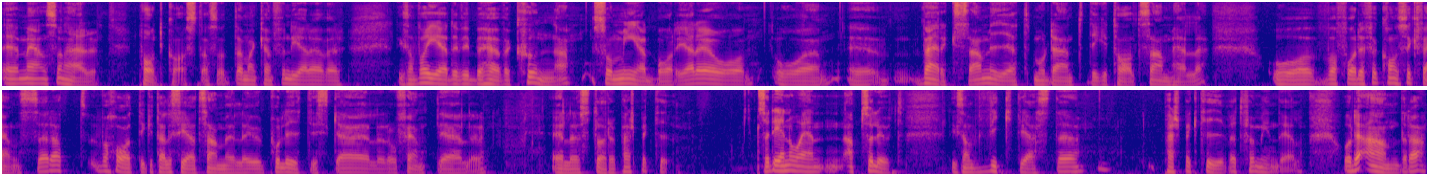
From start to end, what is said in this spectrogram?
eh, med en sån här podcast. Alltså där man kan fundera över liksom, vad är det vi behöver kunna som medborgare och, och eh, verksam i ett modernt digitalt samhälle. Och vad får det för konsekvenser att ha ett digitaliserat samhälle ur politiska eller offentliga eller, eller större perspektiv? Så det är nog en absolut liksom, viktigaste perspektivet för min del. Och det andra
